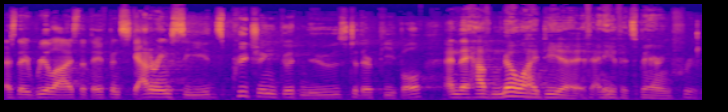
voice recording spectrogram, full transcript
as they realize that they've been scattering seeds, preaching good news to their people, and they have no idea if any of it's bearing fruit.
